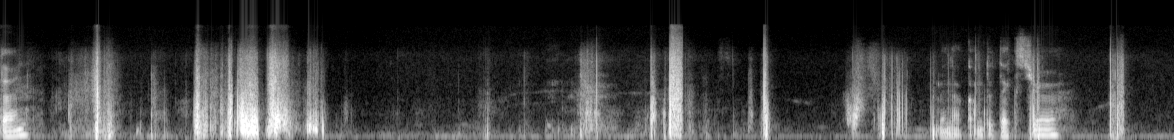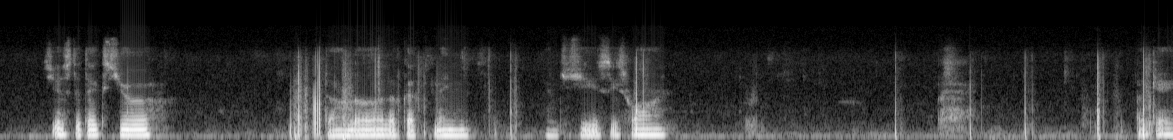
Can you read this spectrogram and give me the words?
Done. Then I'll come to texture choose the texture. Download I've got many and just use this one. Okay.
